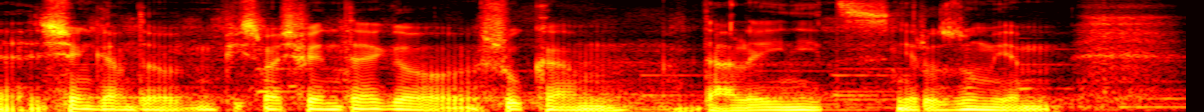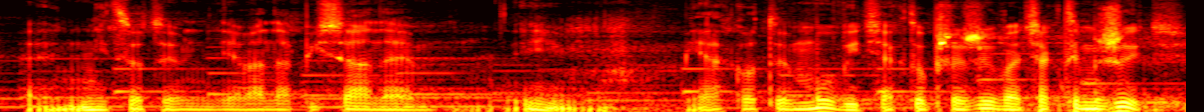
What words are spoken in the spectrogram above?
E, Sięgam do Pisma Świętego, szukam dalej, nic nie rozumiem, nic o tym nie ma napisane i jak o tym mówić, jak to przeżywać, jak tym żyć.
